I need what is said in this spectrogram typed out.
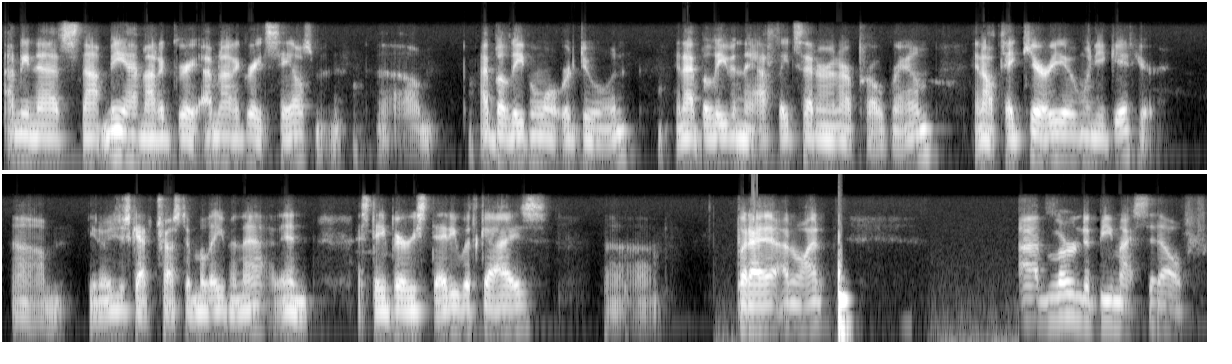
I mean, that's not me. I'm not a great. I'm not a great salesman. Um, I believe in what we're doing, and I believe in the athletes that are in our program, and I'll take care of you when you get here. Um, you know, you just got to trust and believe in that. And I stay very steady with guys. Uh, but I, I don't know. I, have learned to be myself.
